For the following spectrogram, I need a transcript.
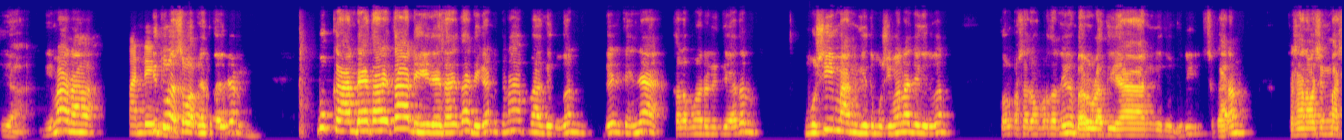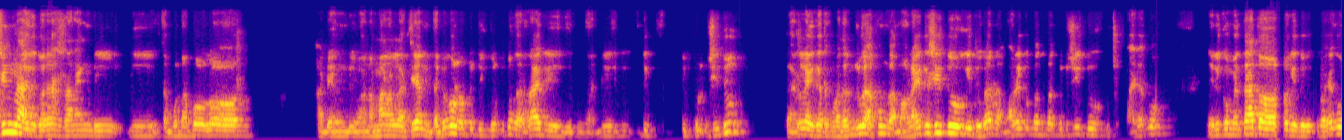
ya gimana? Pandemi. Itulah sebabnya tadi kan Bukan daya tarik tadi, daya tarik tadi kan kenapa gitu kan? Dia kayaknya kalau mau ada kegiatan musiman gitu, musiman aja gitu kan. Kalau pas ada pertandingan baru latihan gitu. Jadi sekarang ke sana masing-masing lah gitu. Ada ke sana yang di di Tambun Nabolon, ada yang di mana-mana latihan. Tapi kalau di grup itu nggak lagi gitu kan. Di, di, di, di, di situ nggak lagi kesempatan juga. Aku nggak mau lagi ke situ gitu kan. Nggak mau lagi bantu-bantu di situ. Supaya aku jadi komentator gitu. Supaya aku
